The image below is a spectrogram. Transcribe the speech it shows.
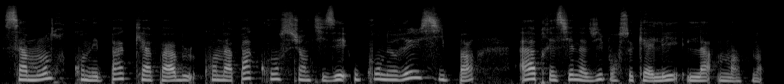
ça montre qu'on n'est pas capable, qu'on n'a pas conscientisé ou qu'on ne réussit pas à apprécier notre vie pour ce qu'elle est là maintenant.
